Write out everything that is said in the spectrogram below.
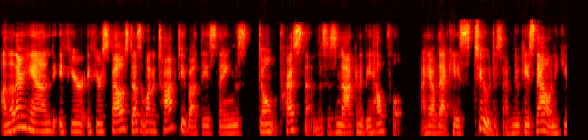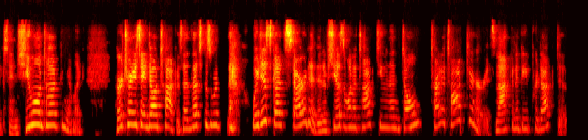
On the other hand, if your if your spouse doesn't want to talk to you about these things, don't press them. This is not going to be helpful. I have that case too. Just I have a new case now, and he keeps saying she won't talk to me. I'm like, her attorney saying don't talk. I said that's because we're we just got started, and if she doesn't want to talk to you, then don't try to talk to her. It's not going to be productive.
